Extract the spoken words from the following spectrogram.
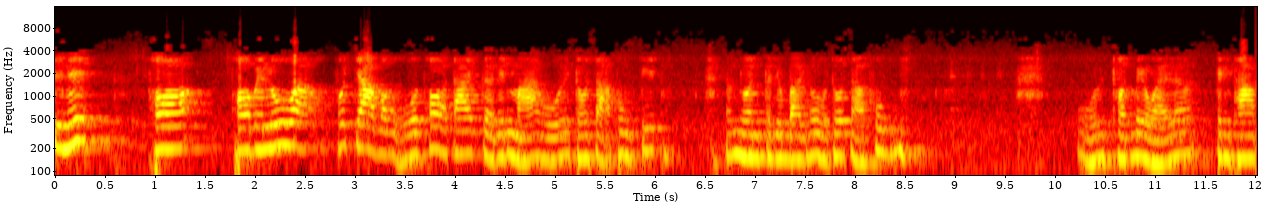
ทีนี้พอพอไปรู้ว่าพระเจ้าบอกโอ้โหพ่อตายเกิดเป็นหมาโอ้โหโทสะพุ่งปิด จำนวนปัจจุบันก็โอ้โหโทสะพุ่งโอ้ทนไม่ไหวแล้ว เป็นพราม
